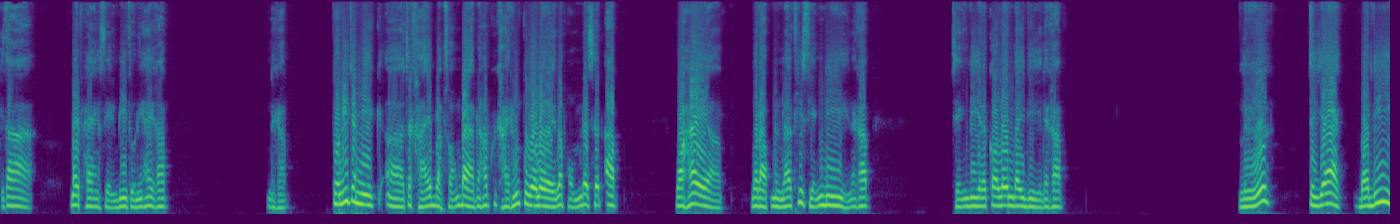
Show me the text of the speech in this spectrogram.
กีตาร์ไม่แพงเสียงดีตัวนี้ให้ครับนะครับ ตัวนี้จะมีเอ่อจะขายแบบ 2 แบบนะครับ คือขายทั้งตัวเลย แล้วผมได้เซตอัพว่าให้อ่อระดับหนึ่งแล้วที่เสียงดีนะครับ เสียงดีแล้วก็เล่นได้ดีนะครับ หรือจะแยกบอดี้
